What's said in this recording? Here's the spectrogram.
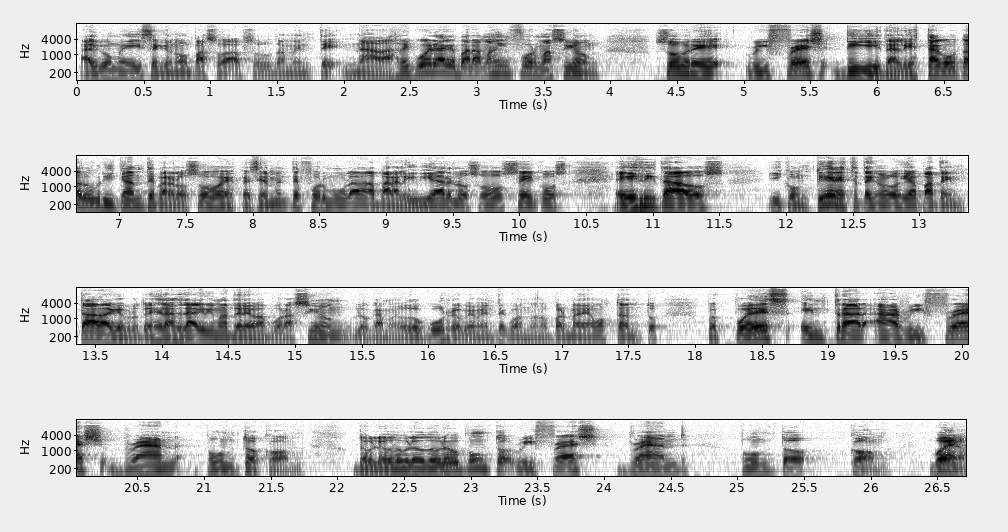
Algo me dice que no pasó absolutamente nada. Recuerda que para más información sobre Refresh Digital esta gota lubricante para los ojos, especialmente formulada para aliviar los ojos secos e irritados, y contiene esta tecnología patentada que protege las lágrimas de la evaporación, lo que a menudo ocurre obviamente cuando no parpadeamos tanto, pues puedes entrar a refreshbrand.com www.refreshbrand.com Bueno,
